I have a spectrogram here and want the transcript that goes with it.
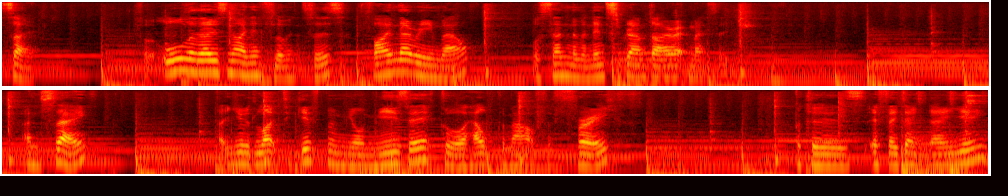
So, for all of those nine influencers, find their email or send them an Instagram direct message and say that you would like to give them your music or help them out for free because if they don't know you,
